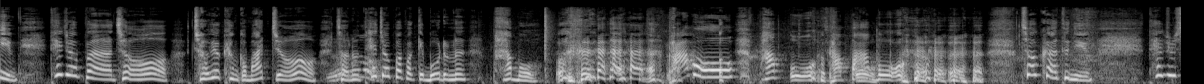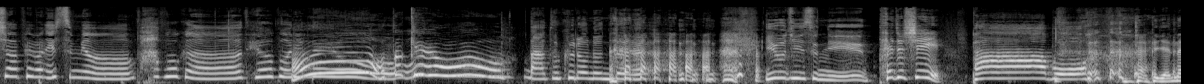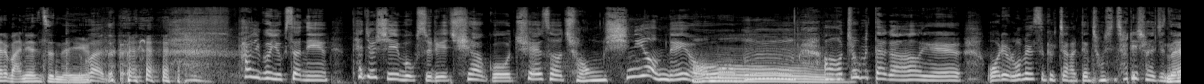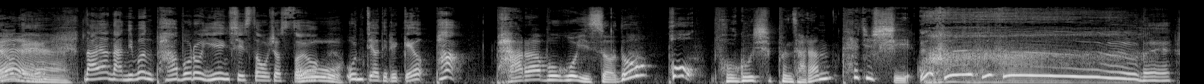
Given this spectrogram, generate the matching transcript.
님, 태주 오빠, 저 저격한 거 맞죠? 저는 태주 오빠밖에 모르는 바보. 바보! 바보. 바보. 초크하트 님, 태주 씨 앞에만 있으면 바보가 되어버리네요. 아, 어떡해요. 나도 그러는데. 유지수님. 태주 씨, 바보. 옛날에 많이 했었네, 이거. 맞아. 8964님, 태주씨 목소리 취하고, 취해서 정신이 없네요. 어머. 음, 어, 조금 있다가, 예, 월요 로맨스 극장 할 땐 정신 차리셔야지 돼요. 네. 네. 나야 나님은 바보로 이행시 써오셨어요. 오. 운 띄워드릴게요. 바! 바라보고 있어도, 보! 보고 싶은 사람, 태주씨. 네.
